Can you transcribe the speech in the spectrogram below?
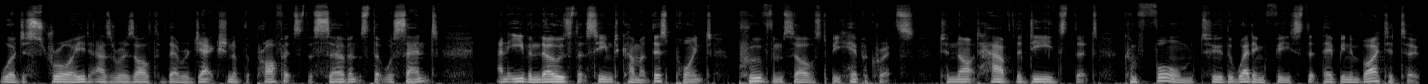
were destroyed as a result of their rejection of the prophets, the servants that were sent, and even those that seem to come at this point prove themselves to be hypocrites, to not have the deeds that conform to the wedding feast that they've been invited to.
